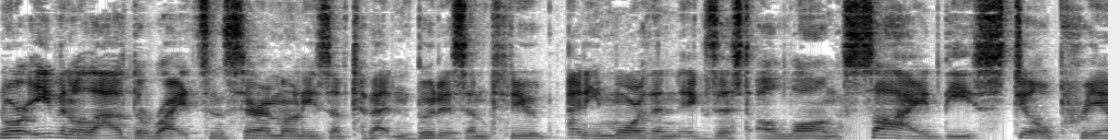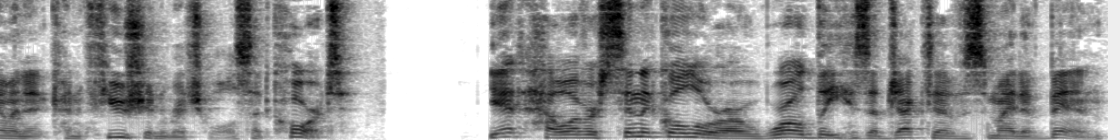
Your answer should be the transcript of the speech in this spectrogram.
nor even allowed the rites and ceremonies of Tibetan Buddhism to do any more than exist alongside the still preeminent Confucian rituals at court. Yet, however cynical or worldly his objectives might have been,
